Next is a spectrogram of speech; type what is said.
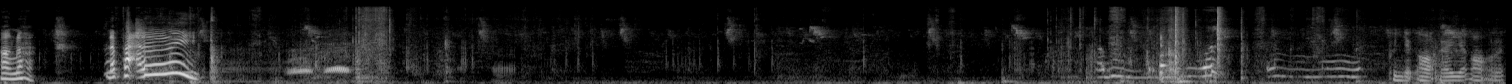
ห้องเด้อนะพาเอ้ยเพิ่นอยากออกเลยอยากออกเลย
